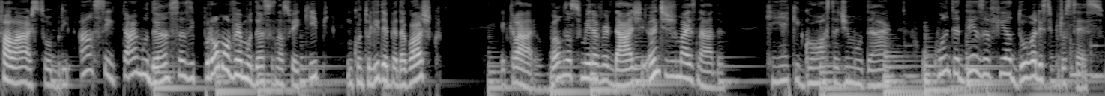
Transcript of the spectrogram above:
Falar sobre aceitar mudanças e promover mudanças na sua equipe enquanto líder pedagógico? É claro, vamos assumir a verdade antes de mais nada. Quem é que gosta de mudar? O quanto é desafiador esse processo?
